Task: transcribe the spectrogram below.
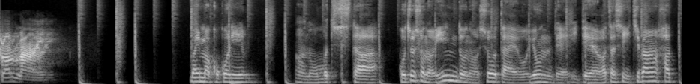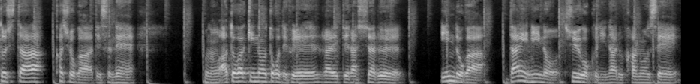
Frontline まあ今ここにあのお持ちしたご著書のインドの正体を読んでいて、私一番ハッとした箇所がですね、この後書きのところで触れられていらっしゃる、インドが第2の中国になる可能性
